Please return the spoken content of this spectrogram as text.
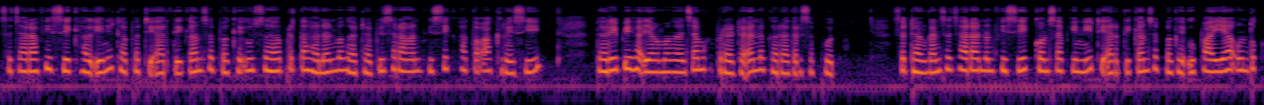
Secara fisik, hal ini dapat diartikan sebagai usaha pertahanan menghadapi serangan fisik atau agresi dari pihak yang mengancam keberadaan negara tersebut. Sedangkan secara non-fisik, konsep ini diartikan sebagai upaya untuk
